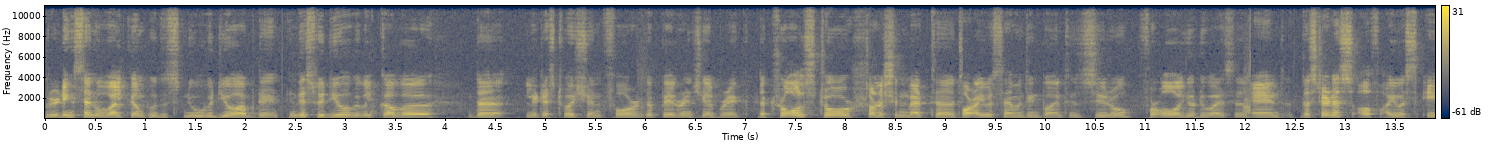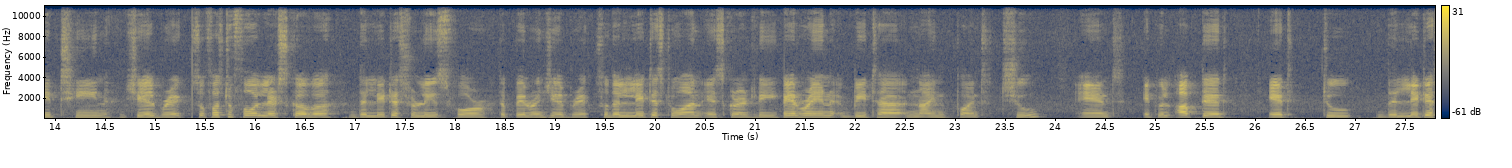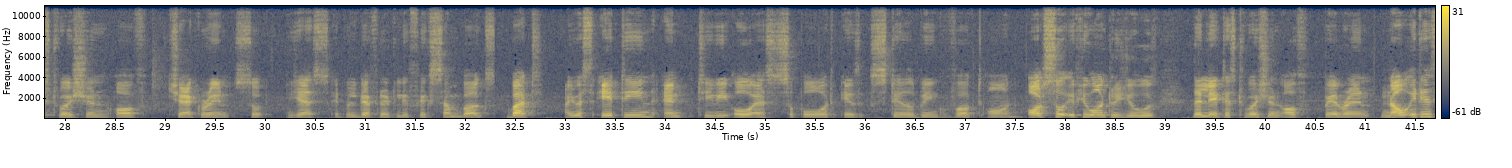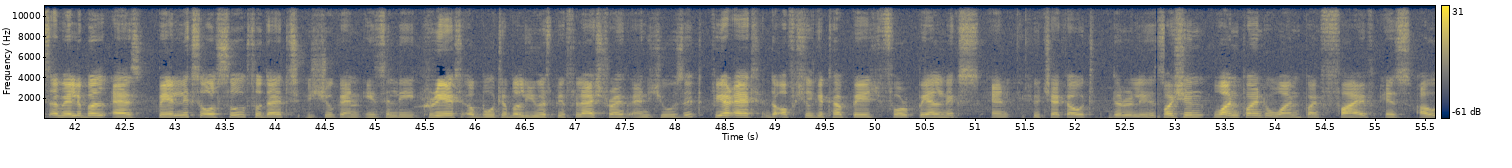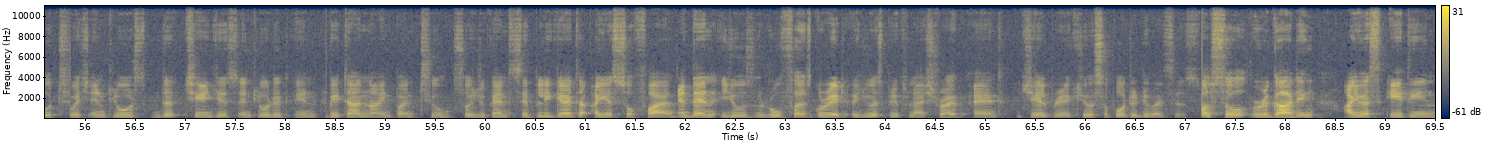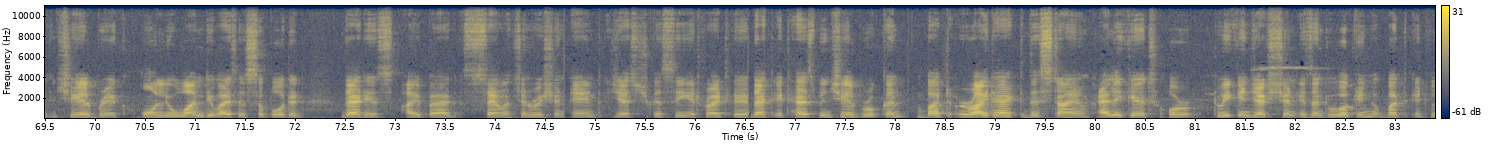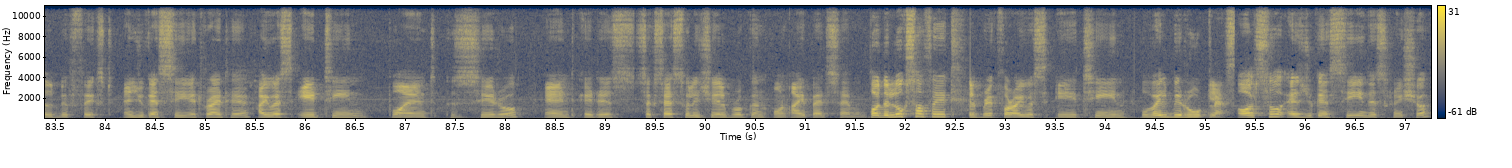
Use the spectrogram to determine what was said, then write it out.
Greetings and welcome to this new video update. In this video we will cover the latest version for the Palera1n jailbreak, the TrollStore solution method for iOS 17.0 for all your devices and the status of iOS 18 jailbreak. So first of all let's cover the latest release for the Palera1n jailbreak. So the latest one is currently Palera1n Beta 9.2 and it will update it to the latest version of checkra1n. So yes it will definitely fix some bugs but iOS 18 and tvOS support is still being worked on. Also if you want to use the latest version of Palera1n. Now it is available as Palen1x also so that you can easily create a bootable USB flash drive and use it. We are at the official GitHub page for Palen1x and if you check out the release, version 1.1.5 is out which includes the changes included in beta 9.2. So you can simply get the ISO file and then use Rufus to create a USB flash drive and jailbreak your supported devices. Also regarding iOS 18 jailbreak only one device is supported that is iPad 7th generation and yes you can see it right here that it has been jailbroken but right at this time ElleKit or tweak injection isn't working but it will be fixed and you can see it right here iOS 18.0 and it is successfully jailbroken on iPad 7. For the looks of it, jailbreak for iOS 18 will be rootless. Also, as you can see in this screenshot,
